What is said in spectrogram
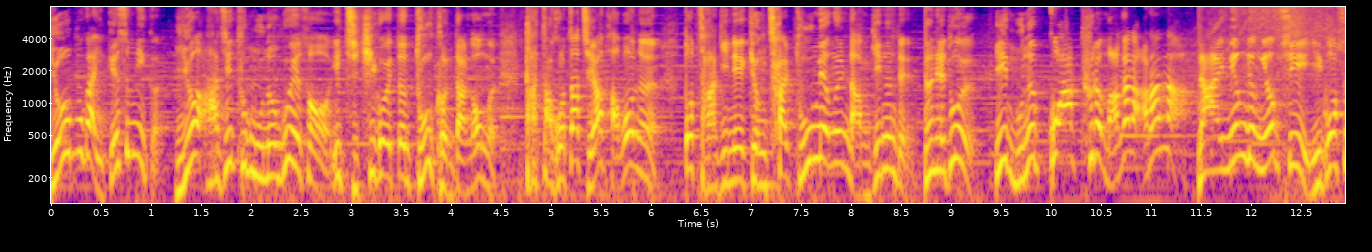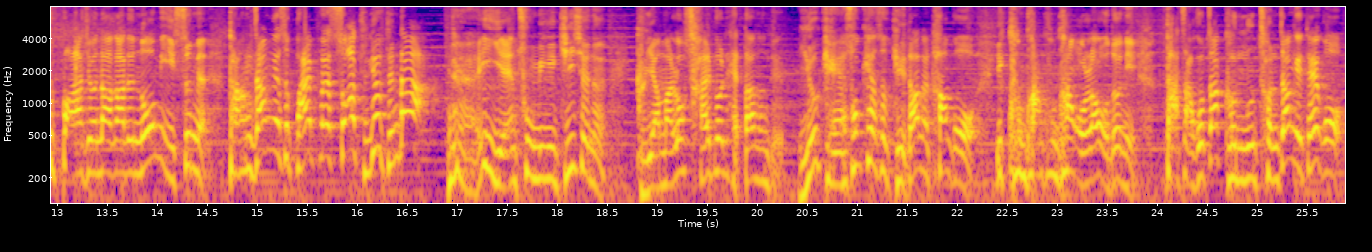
여부가 있겠습니까? 이어 아지트 문어구에서 이 지키고 있던 두 건달놈을 다짜고짜 제압하고는 또 자기네 경찰 두 명을 남기는데 너네 둘 이 문을 꽉 틀어 막아라 알았나? 나의 명령이 없이 이곳을 빠져나가는 놈이 있으면 당장에서 발포해 쏴 죽여도 된다! 네, 이 옌총밍의 기세는 그야말로 살벌했다는데 이어 계속해서 계단을 타고 이 쿵쾅쿵쾅 올라오더니 다짜고짜 건물 천장에 대고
